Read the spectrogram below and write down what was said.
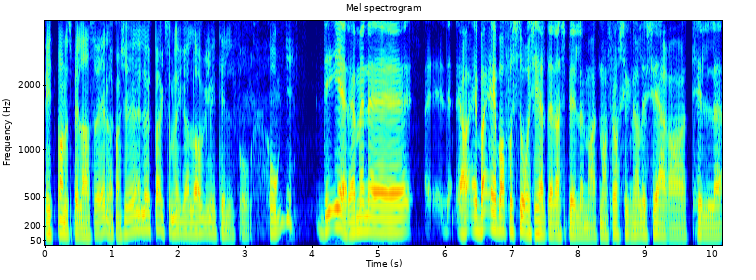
midtbanespillere, så er det vel kanskje Løkberg som ligger laglig til for hogg? Det er det, men eh, ja, jeg, ba, jeg bare forstår ikke helt det der spillet med at man først signaliserer til eh,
